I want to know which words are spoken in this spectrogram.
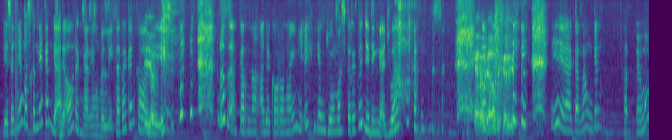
Biasanya maskernya kan nggak ada orang kan yang beli. Karena kan kalau Iya. di terus ah, karena ada corona ini eh yang jual masker itu jadi nggak jual Karena udah habis kali ya. Iya, karena mungkin memang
